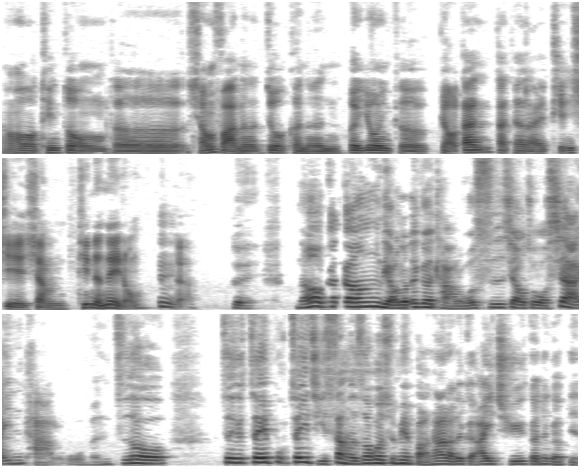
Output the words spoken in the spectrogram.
然后听众的想法呢，就可能会用一个表单，大家来填写想听的内容。嗯对啊，对，然后刚刚聊的那个塔罗斯叫做夏音塔罗，我们之后这个这一部这一集上的时候，会顺便把他的那个 IG 跟那个本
